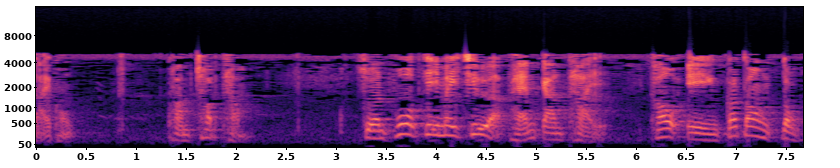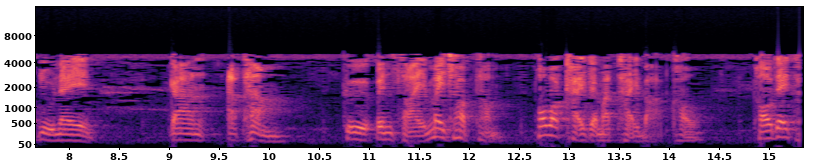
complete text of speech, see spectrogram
สายของความชอบธรรม ส่วนพวกที่ไม่เชื่อแผนการไถ่เขาเองก็ต้องตกอยู่ในการอธรรม คือเป็นสายไม่ชอบธรรม เพราะว่าใครจะมาไถ่บาปเขา เขาได้ท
